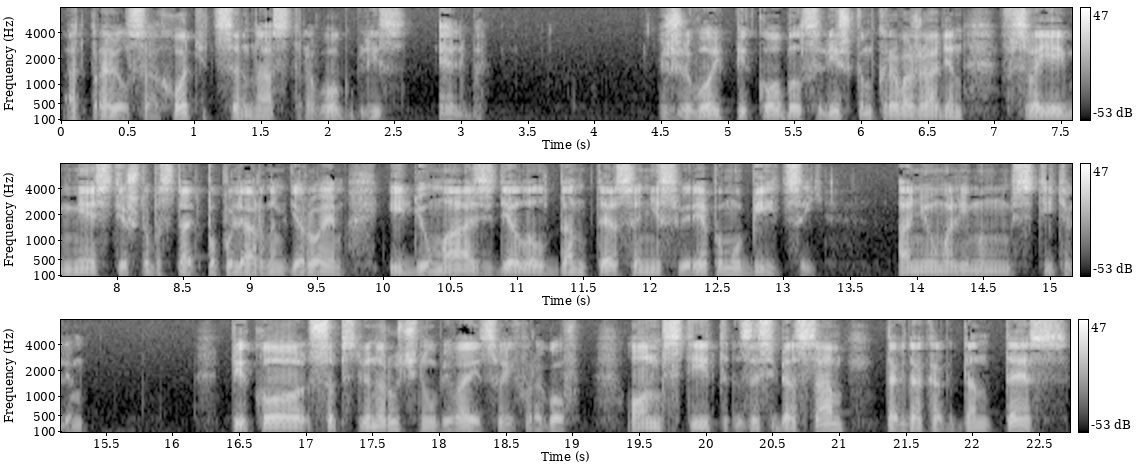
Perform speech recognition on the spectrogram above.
отправился охотиться на островок близ Эльбы. Живой Пико был слишком кровожаден в своей мести, чтобы стать популярным героем, и Дюма сделал Дантеса не свирепым убийцей, а неумолимым мстителем. Пико собственноручно убивает своих врагов. Он мстит за себя сам, тогда как Дантес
